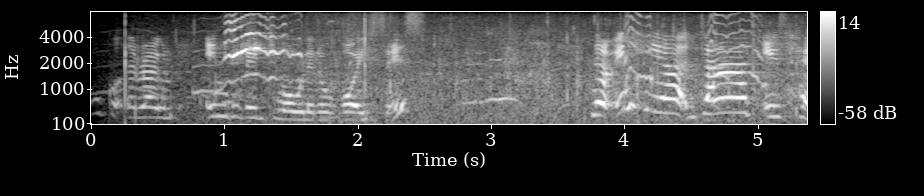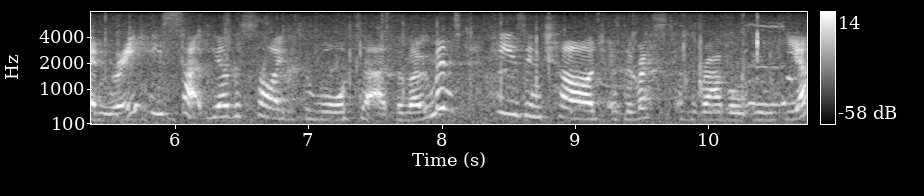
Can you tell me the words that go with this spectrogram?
all got their own individual little voices. Now in here, Dad is Henry. He's sat the other side of the water at the moment. He's in charge of the rest of the rabble in here.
